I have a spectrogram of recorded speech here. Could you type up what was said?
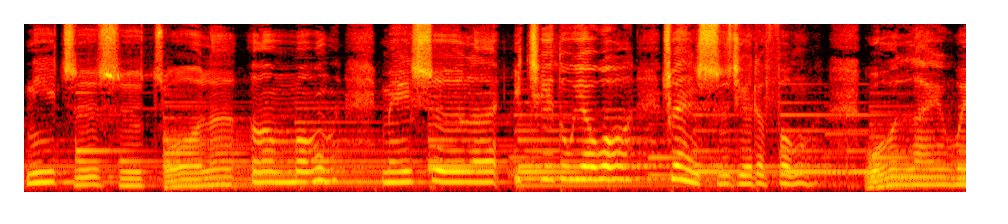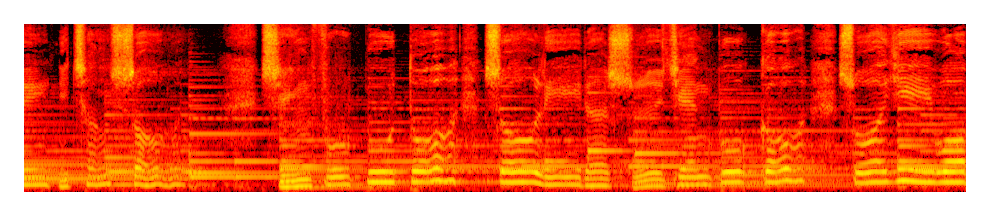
你只是做了噩梦，没事了，一切都要我，全世界的风，我来为你承受。幸福不多，手里的时间不够，所以我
